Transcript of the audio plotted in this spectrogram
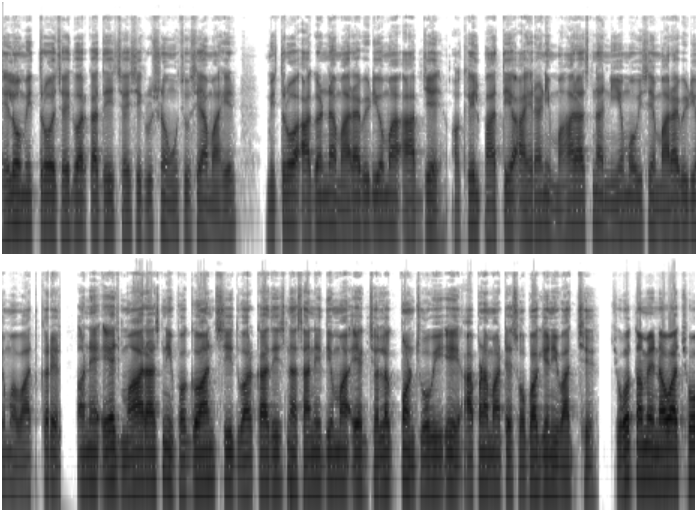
હેલો મિત્રો, જય દ્વારકાધીશ, જય શ્રી કૃષ્ણ, હું છું શ્યામ આહિર. મિત્રો, આગળના મારા વિડીયોમાં આપ જે અખિલ ભારતીય આહિરાણી મહારાષ્ટ્રના નિયમો વિશે મારા વિડીયોમાં વાત કરેલ અને એ જ મહારાષ્ટ્રની ભગવાન શ્રી દ્વારકાધીશના સાનિધ્યમાં એક ઝલક પણ જોવી એ આપણા માટે સૌભાગ્યની વાત છે. જો તમે નવા છો,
